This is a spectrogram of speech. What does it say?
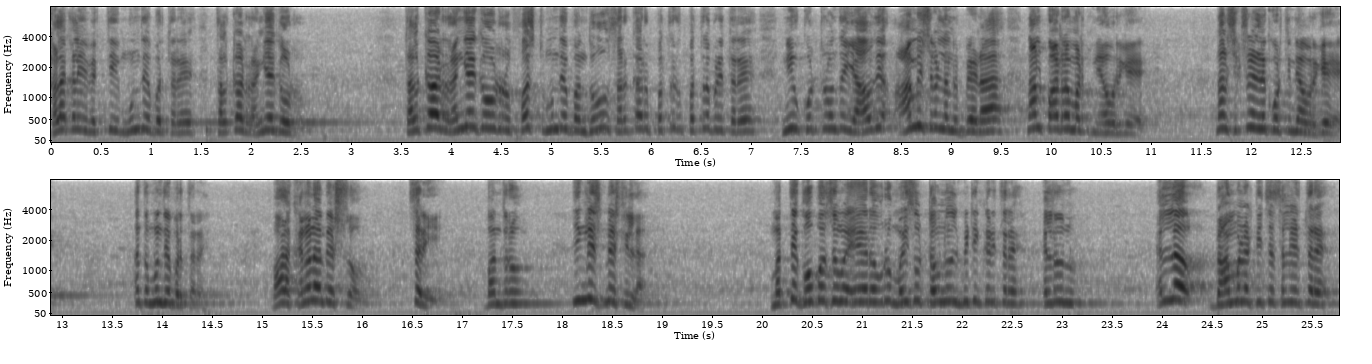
ಕಳಕಳಿ ವ್ಯಕ್ತಿ ಮುಂದೆ ಬರ್ತಾರೆ, ತಲಕಾಡು ರಂಗೇಗೌಡರು. ತಲಕಾಡು ರಂಗೇಗೌಡರು ಫಸ್ಟ್ ಮುಂದೆ ಬಂದು ಸರ್ಕಾರ ಪತ್ರ ಪತ್ರ ಬರೀತಾರೆ, ನೀವು ಕೊಟ್ಟಿರುವಂಥ ಯಾವುದೇ ಆಮಿಷಗಳು ನನಗೆ ಬೇಡ, ನಾನು ಪಾಠ ಮಾಡ್ತೀನಿ ಅವರಿಗೆ. ನಾನು ಶಿಕ್ಷಣ ಹೇಳಿಕೊಡ್ತೀನಿ ಅವ್ರಿಗೆ ಅಂತ ಮುಂದೆ ಬರ್ತಾರೆ. ಭಾಳ ಕನ್ನಡ ಮೇಷ್ಟ್ರು ಅವರು. ಸರಿ, ಬಂದರು. ಇಂಗ್ಲೀಷ್ ಮೇಷ್ಟ್ ಇಲ್ಲ. ಮತ್ತೆ ಗೋಪಾಲಸ್ವಾಮಿ ಅಯ್ಯರ್ ಅವರು ಮೈಸೂರು ಟೌನಲ್ಲಿ ಮೀಟಿಂಗ್ ಕರೀತಾರೆ ಎಲ್ಲರೂ ಎಲ್ಲ ಬ್ರಾಹ್ಮಣ ಟೀಚರ್ಸ್ ಎಲ್ಲ ಇರ್ತಾರೆ.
